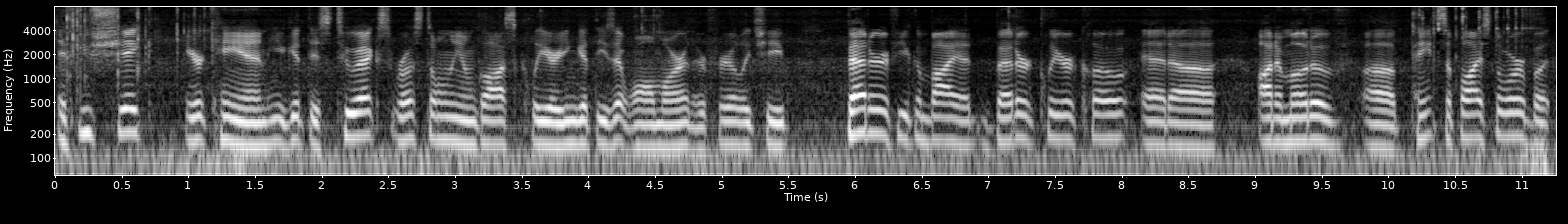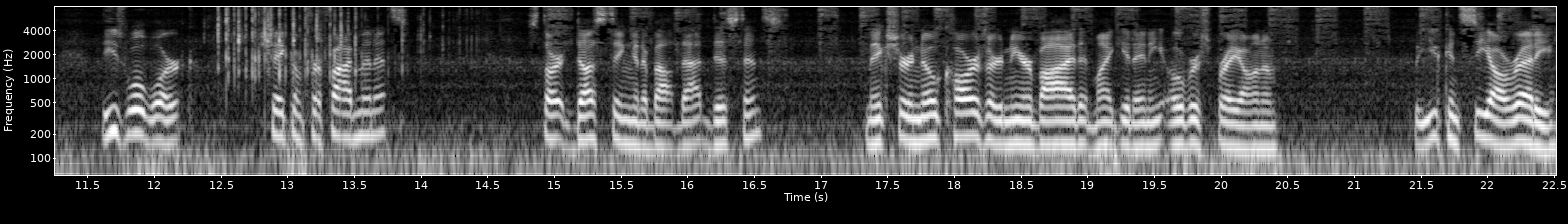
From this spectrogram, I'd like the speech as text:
If you shake your can, you get this 2X Rust-Oleum Gloss Clear. You can get these at Walmart. They're fairly cheap. Better if you can buy a better clear coat at a automotive uh, paint supply store, but these will work. Shake them for five minutes. Start dusting at about that distance. Make sure no cars are nearby that might get any overspray on them. But you can see already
